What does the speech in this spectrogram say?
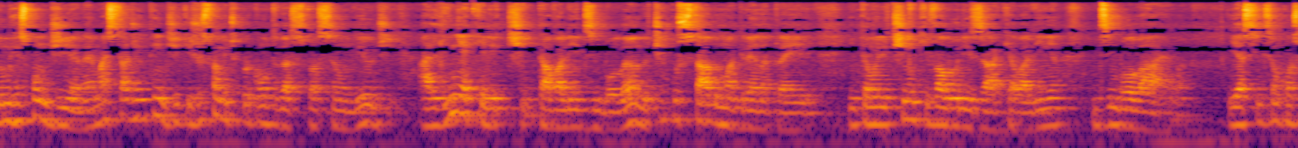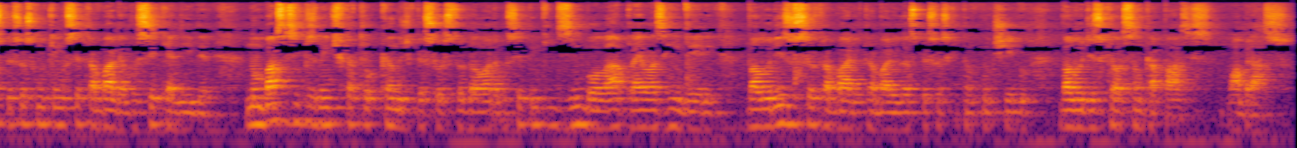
não me respondia, né? Mais tarde eu entendi que justamente por conta da situação humilde, a linha que ele estava ali desembolando tinha custado uma grana para ele. Então ele tinha que valorizar aquela linha, desembolar ela. E assim são com as pessoas com quem você trabalha, você que é líder. Não basta simplesmente ficar trocando de pessoas toda hora, você tem que desembolar para elas renderem. Valorize o seu trabalho, o trabalho das pessoas que estão contigo, valorize o que elas são capazes. Um abraço.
